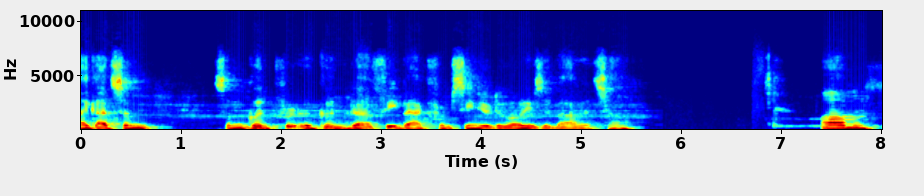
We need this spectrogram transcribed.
I got some some good uh, good uh, feedback from senior devotees about it. So, um,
